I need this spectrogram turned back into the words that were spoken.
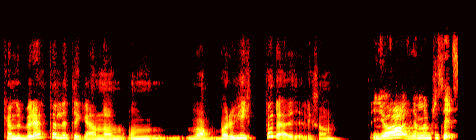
kan du berätta lite grann om, om vad, vad du hittade där i? Liksom? Ja, ja men precis.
